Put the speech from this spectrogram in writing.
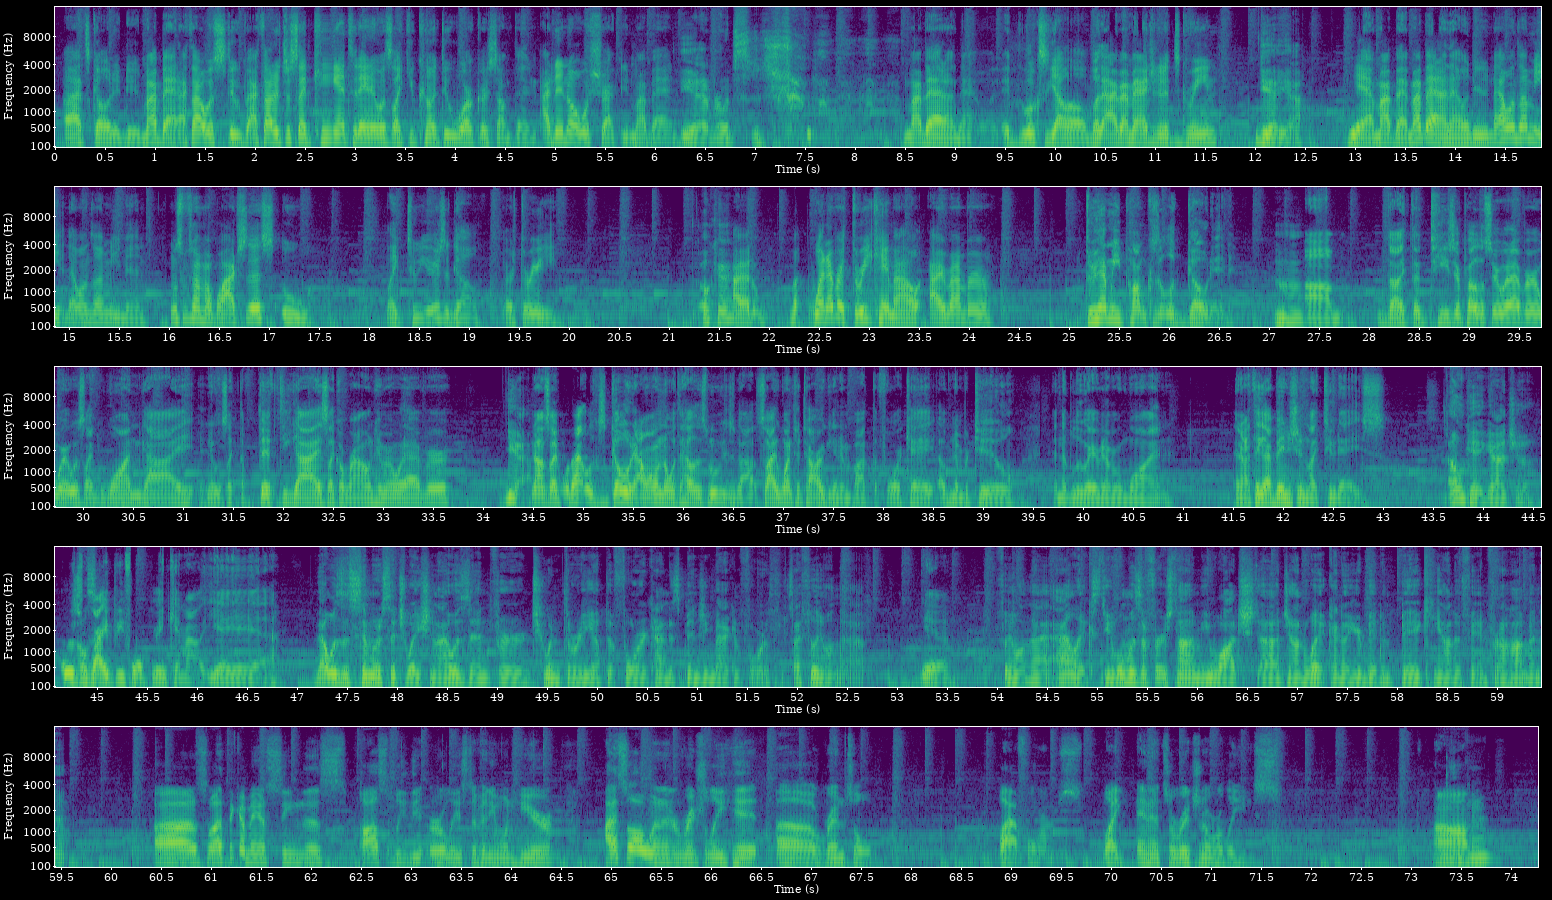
Uh, that's goaded, dude. My bad. I thought it was stupid. I thought it just said can't today, and it was like you couldn't do work or something. I didn't know it was Shrek, dude. My bad. Yeah, bro. It's, it's My bad on that one. It looks yellow, but I imagine it's green. yeah, yeah. Yeah, my bad. My bad on that one, dude. That one's on me. That one's on me, man. When was the first time I watched this? Ooh, like two years ago or three. Okay. I whenever three came out, I remember three had me pumped because it looked goaded. Hmm. Um, the like the teaser poster or whatever, where it was like one guy and it was like the fifty guys like around him or whatever. Yeah. And I was like, well, that looks gold. I don't know what the hell this movie's about. So I went to Target and bought the 4K of number two and the Blu-ray of number one. And I think I binged in like two days. Okay, gotcha. It was I right before three came out. Yeah, yeah, yeah. That was a similar situation I was in for two and three up to four, kind of binging back and forth. So I feel you on that. Yeah. I Feel you on that. Alex, dude, when was the first time you watched uh, John Wick? I know you've been a big Keanu fan for a hot minute. Uh, so I think I may have seen this possibly the earliest of anyone here. I saw it when it originally hit uh, rental platforms, like in its original release. Um,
